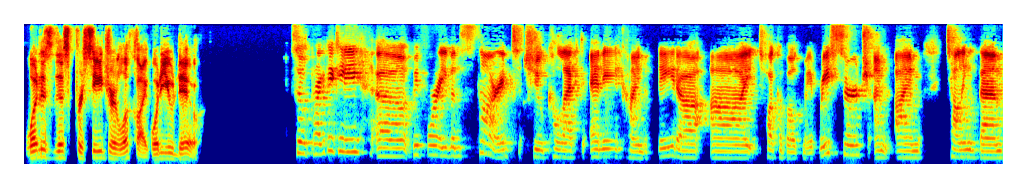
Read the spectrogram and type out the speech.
what does this procedure look like? What do you do? So practically, uh, before I even start to collect any kind of data, I talk about my research. I'm, I'm telling them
